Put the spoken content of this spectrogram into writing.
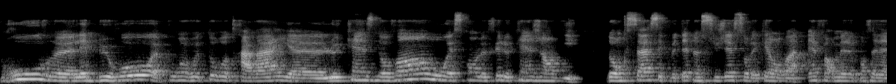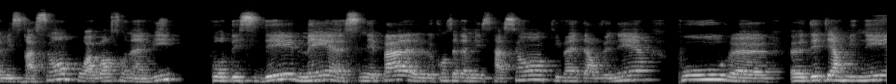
rouvre les bureaux pour un retour au travail le 15 novembre ou est-ce qu'on le fait le 15 janvier? Donc, ça, c'est peut-être un sujet sur lequel on va informer le conseil d'administration pour avoir son avis pour décider, mais euh, ce n'est pas le conseil d'administration qui va intervenir pour euh, euh, déterminer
